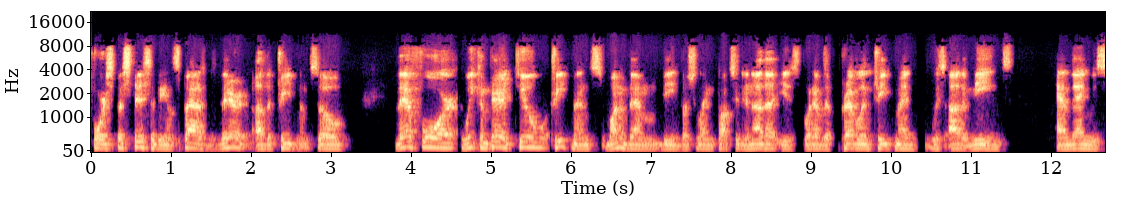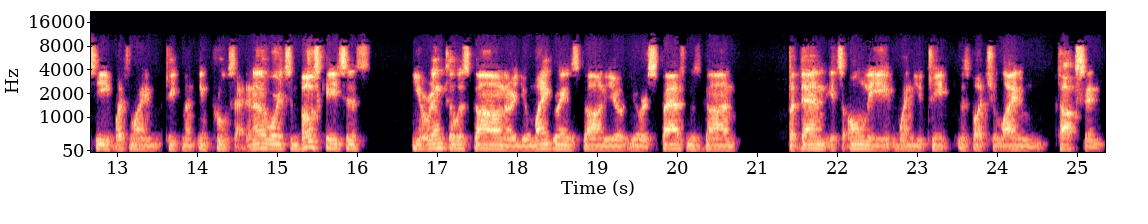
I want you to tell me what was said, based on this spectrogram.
For spasticity and spasms, there are other treatments. So therefore, we compared two treatments, one of them being botulinum toxin, another is whatever the prevalent treatment with other means. And then we see botulinum treatment improves that. In other words, in both cases, your wrinkle is gone or your migraine is gone, your, your spasm is gone. But then it's only when you treat with botulinum toxin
